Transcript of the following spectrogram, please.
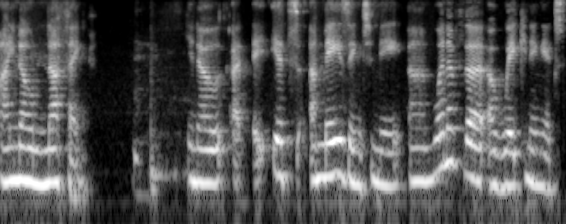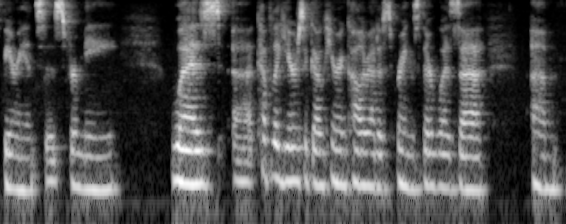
I know nothing. You know, it's amazing to me. Um, one of the awakening experiences for me was uh, a couple of years ago here in Colorado Springs. There was a, um,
